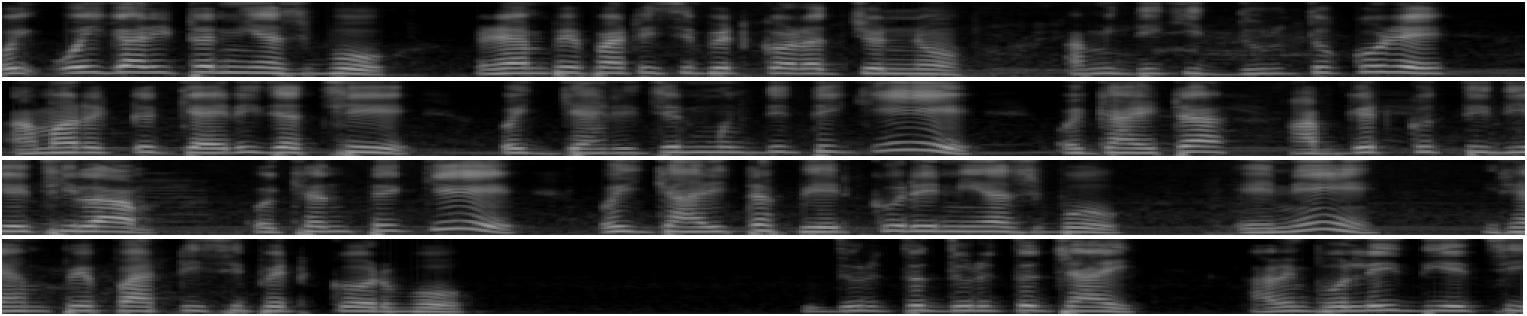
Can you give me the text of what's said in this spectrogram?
ওই ওই গাড়িটা নিয়ে আসব র্যাম্পে পার্টিসিপেট করার জন্য। আমি দেখি দ্রুত করে আমার একটা গ্যারেজ আছে। ওই গ্যারেজের মধ্যে থেকে ওই গাড়িটা আপগ্রেড করতে দিয়েছিলাম। ওইখান থেকে ওই গাড়িটা বের করে নিয়ে আসব। এনে র্যাম্পে পার্টিসিপেট করব। দ্রুত দ্রুত যাই। আমি বলেই দিয়েছি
